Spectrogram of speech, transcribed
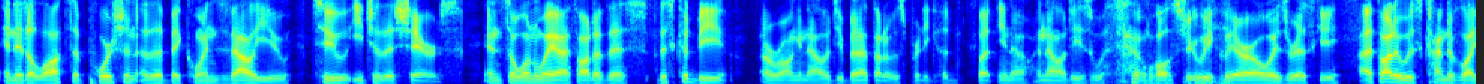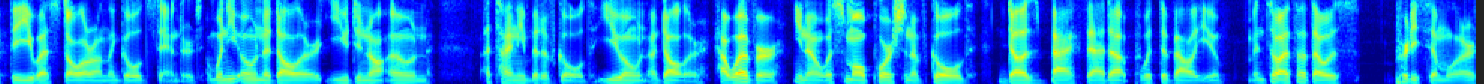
and it allots a portion of the Bitcoin's value to each of the shares. And so one way I thought of this, this could be a wrong analogy, but I thought it was pretty good. But you know, analogies with Wall Street mm-hmm. Weekly are always risky. I thought it was kind of like the US dollar on the gold standard. When you own a dollar, you do not own a tiny bit of gold. You own a dollar. However, you know, a small portion of gold does back that up with the value. And so I thought that was pretty similar.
